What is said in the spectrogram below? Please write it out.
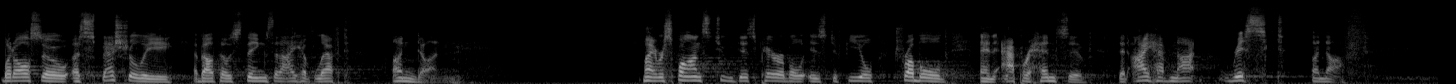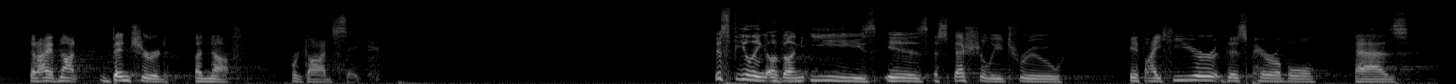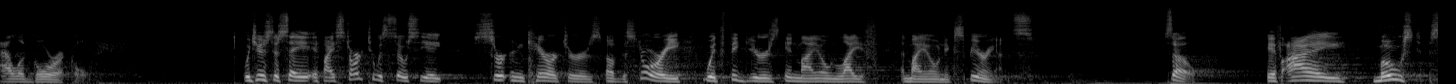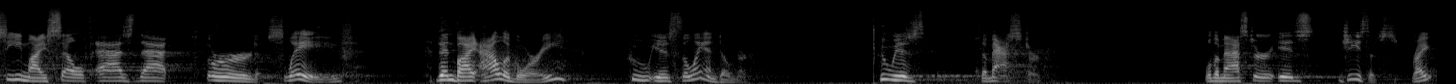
but also, especially, about those things that I have left undone. My response to this parable is to feel troubled and apprehensive that I have not risked enough, that I have not ventured enough for God's sake. This feeling of unease is especially true if I hear this parable as allegorical, which is to say, if I start to associate certain characters of the story with figures in my own life and my own experience. So, if I most see myself as that third slave, then by allegory, who is the landowner? Who is the master? Well, the master is Jesus, right?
